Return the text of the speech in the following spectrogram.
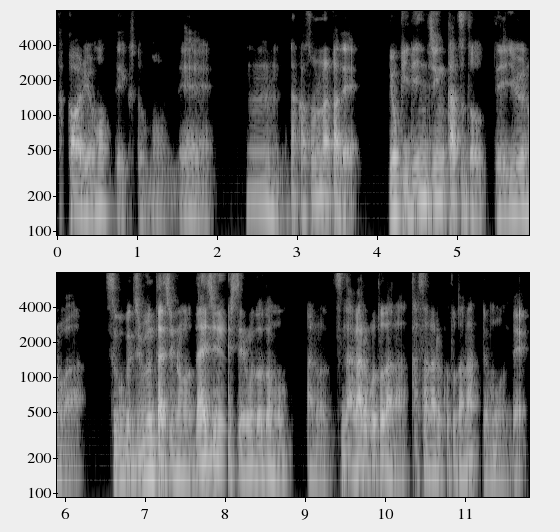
関わりを持っていくと思うんで、うん。なんかその中で、良き隣人活動っていうのは、すごく自分たちの大事にしていることとも、あの、つながることだな、重なることだなって思うんで、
